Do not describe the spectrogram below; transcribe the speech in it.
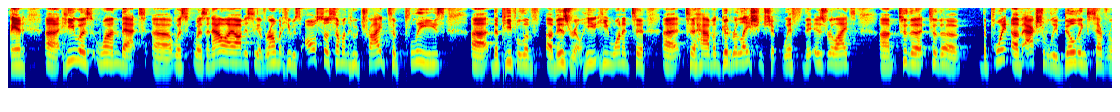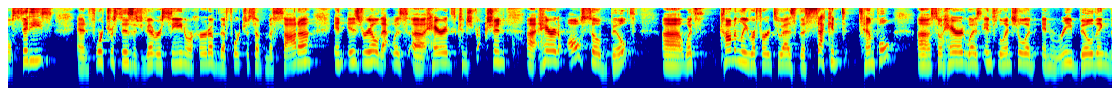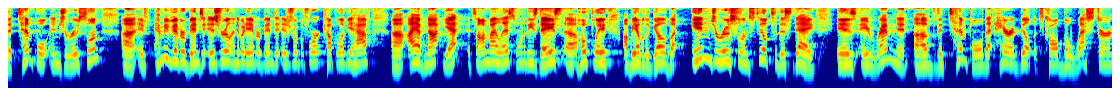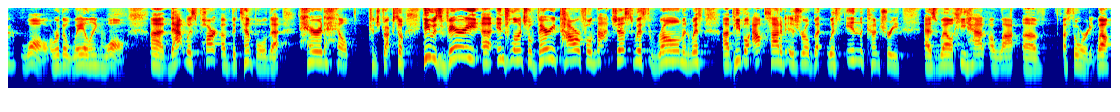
And uh, he was one that uh, was, was an ally, obviously, of Rome, but he was also someone who tried to please uh, the people of, of Israel. He, he wanted to, uh, to have a good relationship with the Israelites um, to, the, to the, the point of actually building several cities and fortresses. If you've ever seen or heard of the fortress of Masada in Israel, that was uh, Herod's construction. Uh, Herod also built what's commonly referred to as the Second Temple. Uh, so Herod was influential in, in, rebuilding the temple in Jerusalem. Uh, if how many of you have ever been to Israel? Anybody ever been to Israel before? A couple of you have. Uh, I have not yet. It's on my list. One of these days, uh, hopefully, I'll be able to go. But in Jerusalem, still to this day, is a remnant of the temple that Herod built. It's called the Western Wall or the Wailing Wall. Uh, that was part of the temple that Herod helped construct. So he was very uh, influential, very powerful, not just with Rome and with uh, people outside of Israel, but within the country as well. He had a lot of authority. Well,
